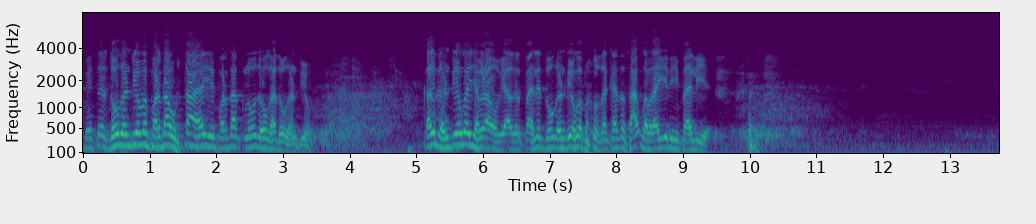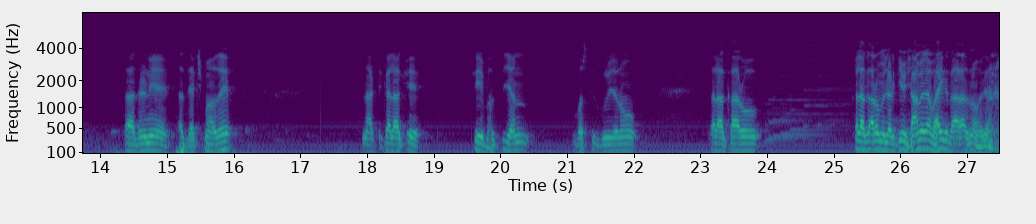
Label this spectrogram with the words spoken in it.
बेहतर, दो घंटियों में पर्दा उठता है, ये पर्दा क्लोज होगा दो घंटियों में। कल घंटियों का ही झगड़ा हो गया। अगर पहले दो घंटियों का भरोसा कहता साहब घबराइए नहीं, पहली है। आदरणीय अध्यक्ष महोदय, नाट्यकला के प्रिय भक्तजन, उपस्थित गुरुजनों, कलाकारों कलाकारों में लड़कियों शामिल है, भाई नाराज़ ना हो जाना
